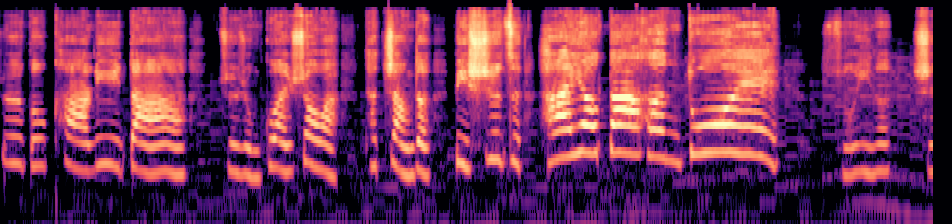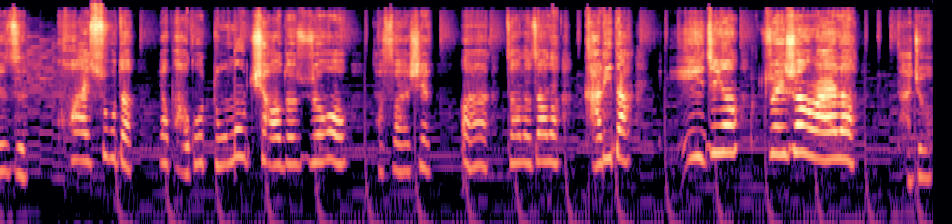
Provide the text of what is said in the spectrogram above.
这个卡利达。这种怪兽啊，它长得比狮子还要大很多哎，所以呢，狮子快速的要跑过独木桥的时候，他发现啊，糟了糟了，卡丽达已经要追上来了，他就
